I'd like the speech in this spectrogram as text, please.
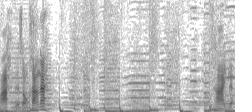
มา เหลือสองครั้งนะคูณห้าอีกแล้ว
